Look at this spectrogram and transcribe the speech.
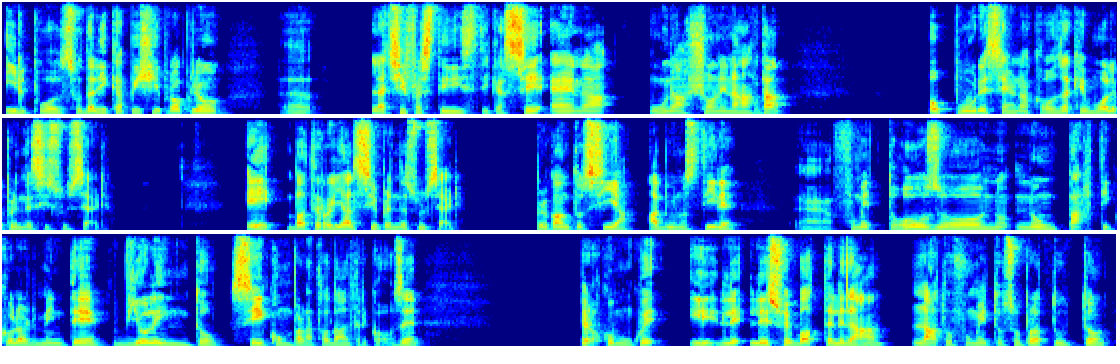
il polso, da lì capisci proprio uh, la cifra stilistica, se è una, una shonenata oppure se è una cosa che vuole prendersi sul serio. E Battle Royale si prende sul serio. Per quanto sia, abbia uno stile eh, fumettoso, no, non particolarmente violento se comparato ad altre cose, però comunque i, le, le, sue botte le dà, lato fumetto soprattutto,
